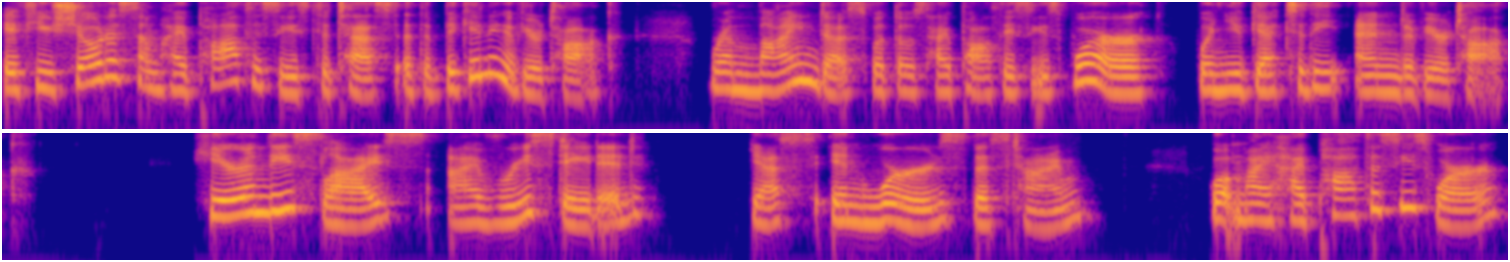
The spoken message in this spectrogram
if you showed us some hypotheses to test at the beginning of your talk, remind us what those hypotheses were when you get to the end of your talk. Here in these slides, I've restated, yes, in words this time, what my hypotheses were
